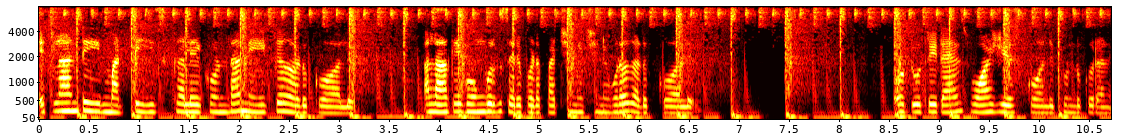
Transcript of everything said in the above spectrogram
ఎట్లాంటి మట్టి ఇసుక లేకుండా నీట్గా కడుక్కోవాలి. అలాగే గోంగూరకు సరిపడ పచ్చిమిర్చిని కూడా కడుక్కోవాలి. ఓ టూ త్రీ టైమ్స్ వాష్ చేసుకోవాలి పుండుకూరని.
